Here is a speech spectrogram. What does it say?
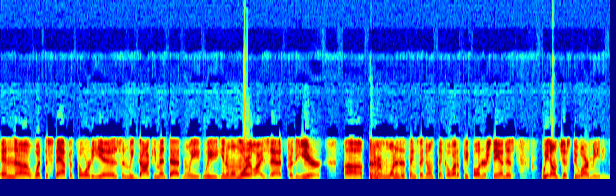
and uh, what the staff authority is, and we document that and we we you know memorialize that for the year. Uh, one of the things I don't think a lot of people understand is we don't just do our meetings.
